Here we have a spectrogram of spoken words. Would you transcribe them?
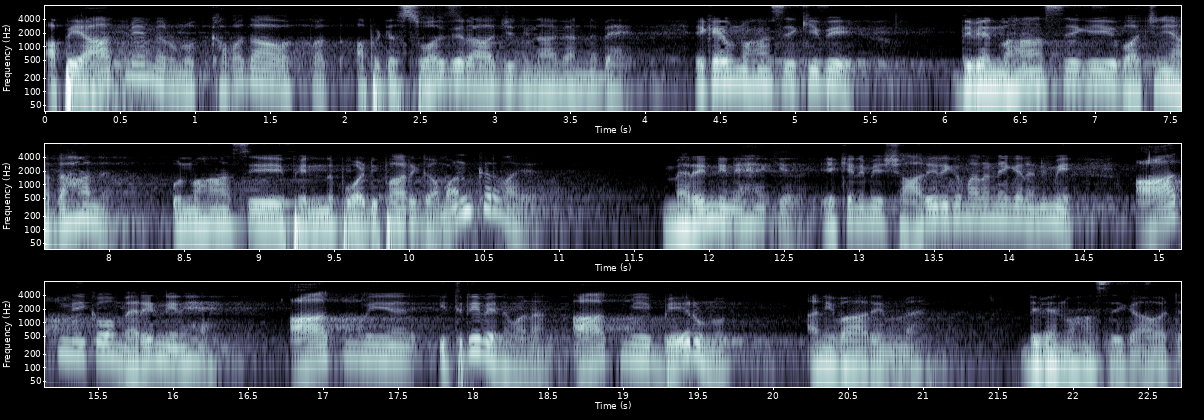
අපේ ආත්මය මැරුණුත් කවදාවක්වත් අපිට ස්වර්ගරාජ්‍ය දිනාගන්න බැහැ. එකයි උන්වහන්සේ කිවේ දෙවන් වහන්සේගේ වචනය අදහන උන්වහන්සේ පෙන්නපු අඩිපාරි ගමන් කරන අය. මැරෙන්නේ නැහැ කියලා. ඒකන මේ ශාරීරික මරණය ගැන නෙමේ ආත්මිකව මැරෙන්නේ නැහැ. ආත්මය ඉතිරි වෙනවනන් ආත්මය බේරුණුත් අනිවාරෙන්ම දෙවන් වහන්සේ ගාවට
